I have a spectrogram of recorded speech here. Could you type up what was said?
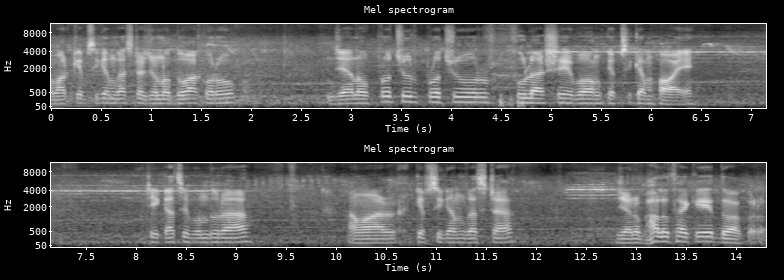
আমার ক্যাপসিকাম গাছটার জন্য দোয়া করো, যেন প্রচুর প্রচুর ফুল আসে এবং ক্যাপসিকাম হয়। ঠিক আছে বন্ধুরা আমার ক্যাপসিকাম গাছটা যেন ভালো থাকে দোয়া করো।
